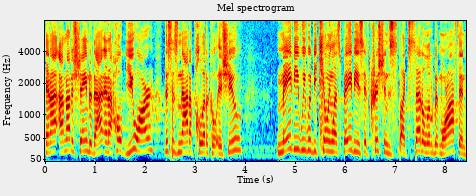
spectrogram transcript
And I, am not ashamed of that, and I hope you are. This is not a political issue. Maybe we would be killing less babies if Christians like said a little bit more often,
